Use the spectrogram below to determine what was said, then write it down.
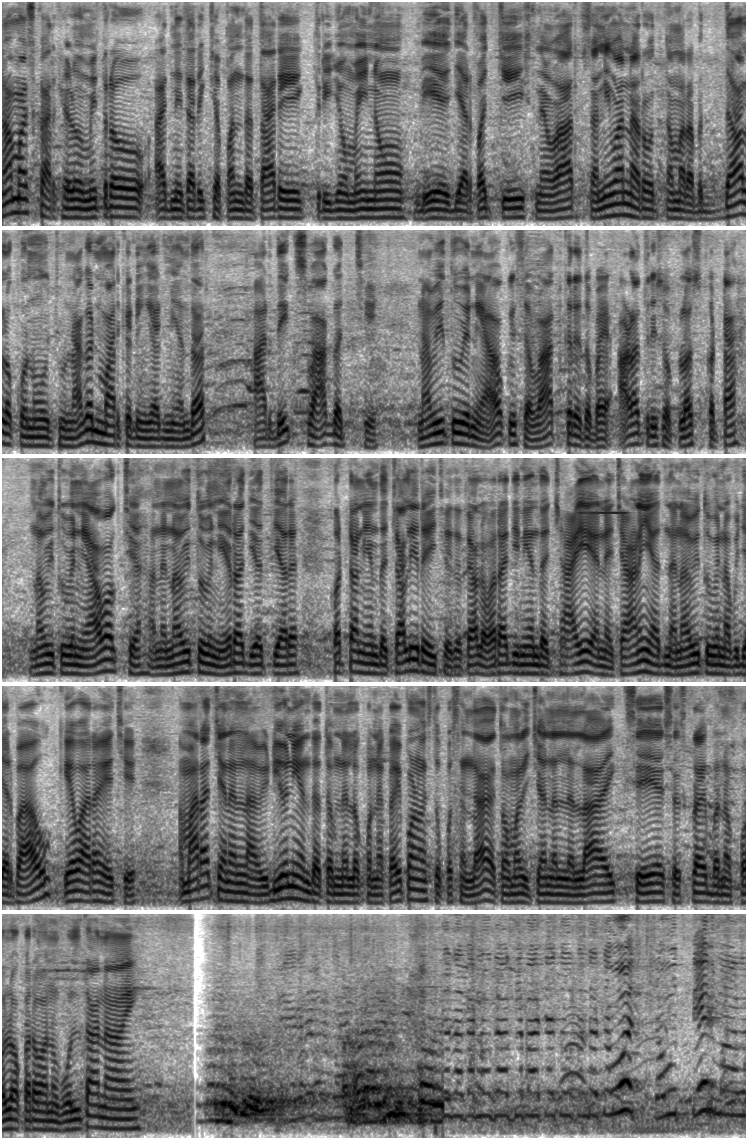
નમસ્કાર ખેડૂત મિત્રો આજની તારીખ છે પંદર તારીખ ત્રીજો મહિનો બે હજાર પચીસ ને વાર શનિવારના રોજ તમારા બધા લોકોનું જુનાગઢ માર્કેટિંગ યાર્ડની અંદર હાર્દિક સ્વાગત છે નવી તુવેરની આવક વિશે વાત કરીએ તો ભાઈ આડત્રીસો પ્લસ કટ્ટા નવી તુવેરની આવક છે અને નવી તુવેરની હરાજી અત્યારે કટ્ટાની અંદર ચાલી રહી છે તો ચાલો હરાજીની અંદર જઈએ અને જાણીએ આજના નવી તુવેરના બજાર ભાવ કેવા રહે છે અમારા ચેનલના વિડીયોની અંદર તમને લોકોને કંઈ પણ વસ્તુ પસંદ આવે તો અમારી ચેનલને લાઇક શેર સબસ્ક્રાઈબ અને ફોલો કરવાનું ભૂલતા નહીં ચૌદ તેર માં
